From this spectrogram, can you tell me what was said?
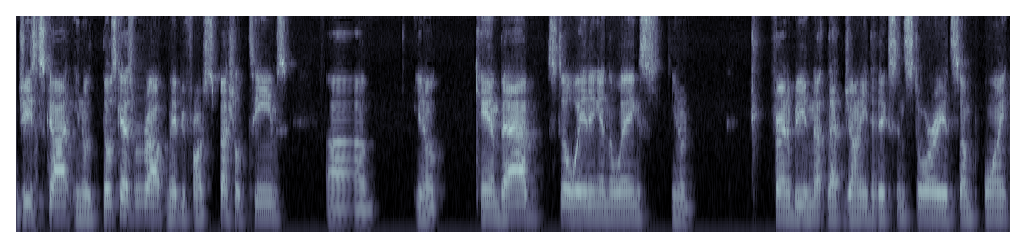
Gee Scott, you know, those guys were out maybe for special teams. Um, you know, Cam Babb still waiting in the wings. You know, trying to be in that, that Johnnie Dixon story at some point.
